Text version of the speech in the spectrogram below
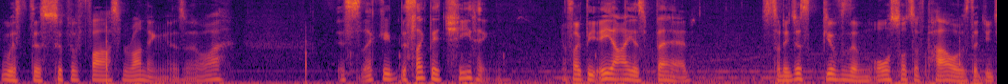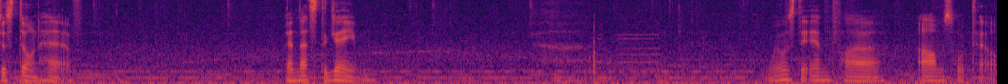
With the super fast running is uh, what? It's like it's like they're cheating. It's like the AI is bad. So they just give them all sorts of powers that you just don't have. And that's the game. Where was the Empire Arms Hotel?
